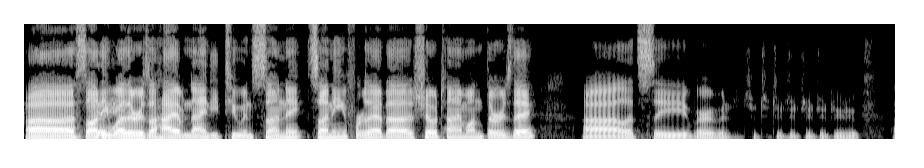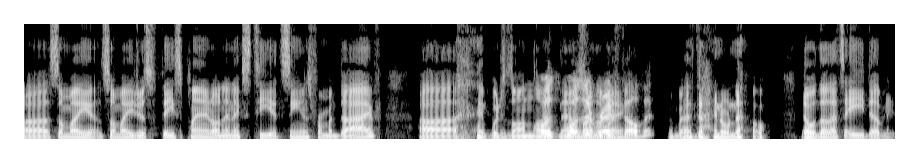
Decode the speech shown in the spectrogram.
Uh, Saudi Okay. weather is a high of 92 and sunny sunny for that uh, showtime on Thursday. Uh, let's see. Very uh, somebody somebody just face planted on NXT. It seems from a dive, uh, which is online Was, now. was it Red way. Velvet? I don't know. No, no, that's AEW.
